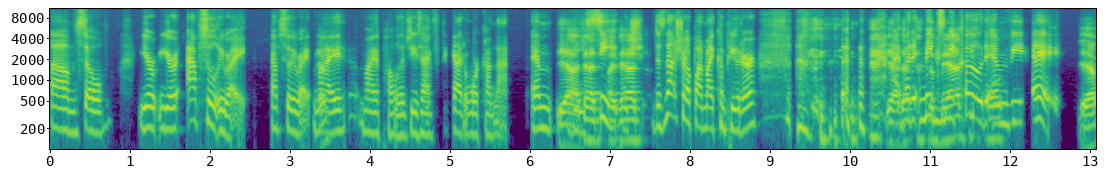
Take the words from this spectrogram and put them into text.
um, so you're you're absolutely right. Absolutely right. My my apologies. I've got to work on that. MVC, yeah, I've had, I've had, does not show up on my computer. yeah, but it makes me code people, MVA. Yeah,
